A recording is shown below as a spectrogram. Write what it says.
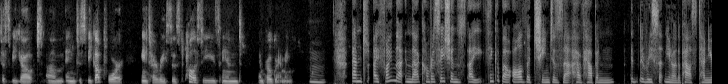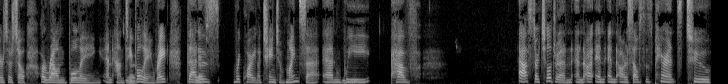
to speak out um, and to speak up for anti-racist policies and and programming. Mm. And I find that in that conversations, I think about all the changes that have happened in recent, you know, the past 10 years or so around bullying and anti-bullying, yes. right? That yes. is requiring a change of mindset and mm-hmm. we have asked our children and uh, and and ourselves as parents to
